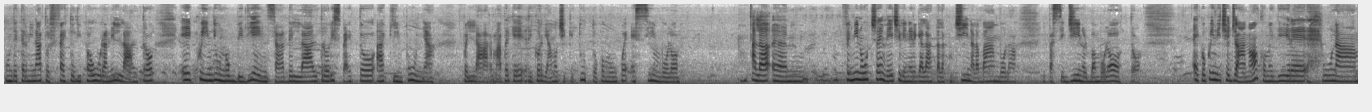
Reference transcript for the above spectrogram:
un determinato effetto di paura nell'altro e quindi un'obbedienza dell'altro rispetto a chi impugna quell'arma, perché ricordiamoci che tutto comunque è simbolo. Alla ehm, femminuccia invece viene regalata la cucina, la bambola, il passeggino, il bambolotto. Ecco, quindi c'è già, no? come dire, una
